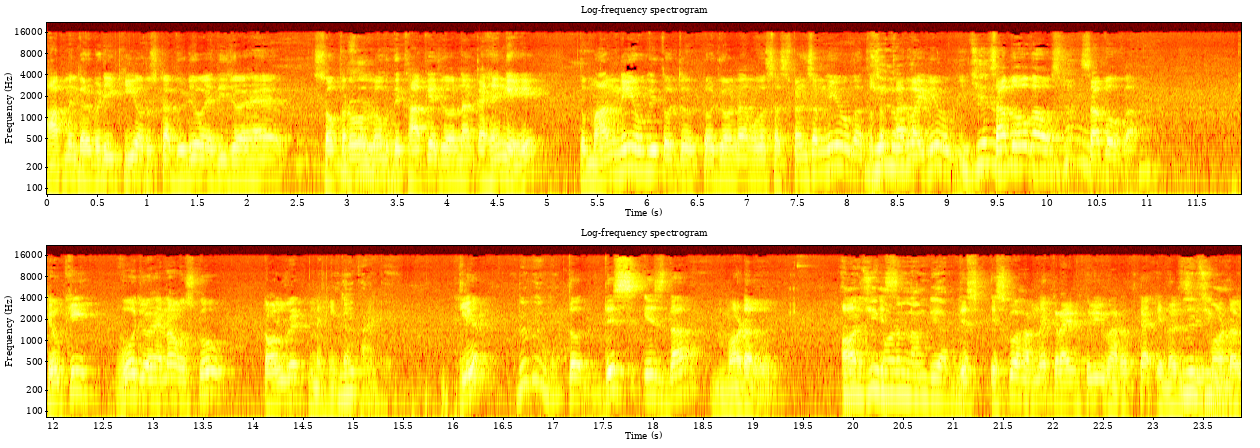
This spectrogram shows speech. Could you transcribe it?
आपने गड़बड़ी की और उसका वीडियो यदि जो है सौ करोड़ लोग दिखा के जो है ना कहेंगे तो मांग नहीं होगी तो तो, तो जो है ना वो सस्पेंशन नहीं होगा तो सब कार्रवाई नहीं होगी। सब होगा। उसमें सब होगा। क्योंकि वो जो है ना उसको टॉलरेट नहीं कर पाएँगे। क्लियर तो दिस इज़ द मॉडल और मॉडल नाम दिया जिस इसको हमने क्राइम फ्री भारत का एनर्जी मॉडल।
